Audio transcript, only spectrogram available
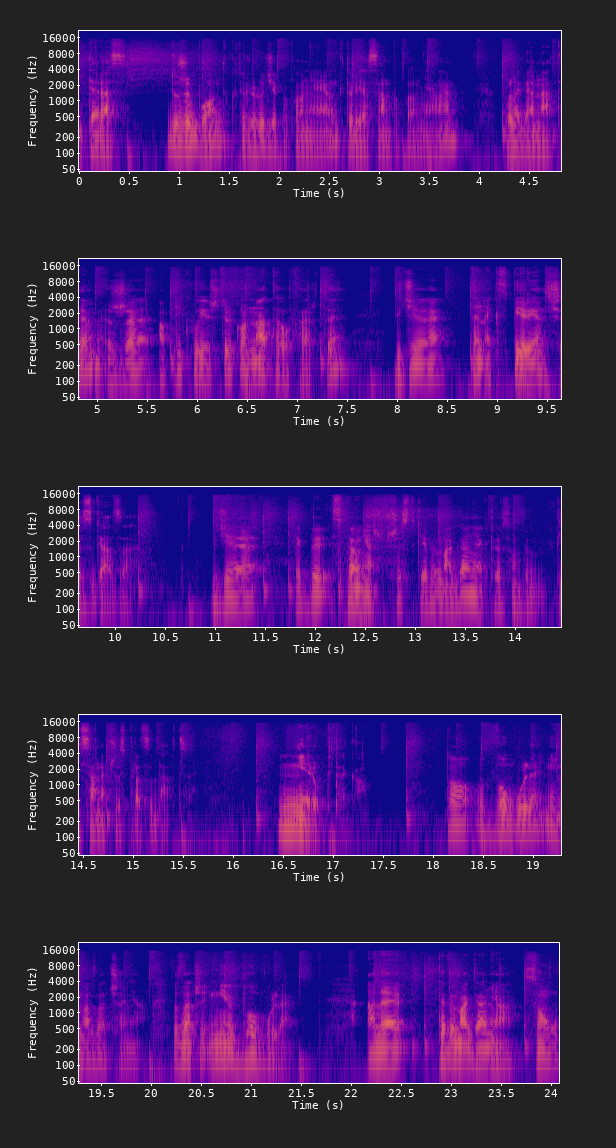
I teraz duży błąd, który ludzie popełniają, który ja sam popełniałem, polega na tym, że aplikujesz tylko na te oferty, gdzie ten experience się zgadza, gdzie jakby spełniasz wszystkie wymagania, które są wypisane przez pracodawcę. Nie rób tego. To w ogóle nie ma znaczenia. To znaczy nie w ogóle, ale te wymagania są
